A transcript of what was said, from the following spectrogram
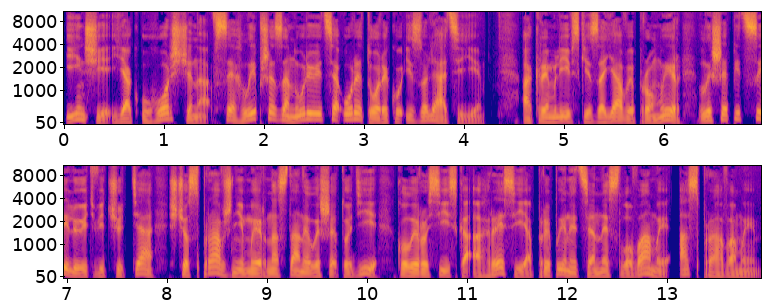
інші, як Угорщина, все глибше занурюються у риторику ізоляції. А кремлівські заяви про мир лише підсилюють відчуття, що справжній мир настане лише тоді, коли російська агресія припиниться не словами, а справами.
